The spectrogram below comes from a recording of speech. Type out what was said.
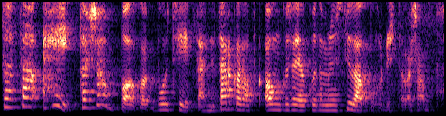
Tota, hei, toi shampoo, kun puhut siitä, niin tarkoitatko, onko se joku tämmöinen syväpuhdistava shampoo?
